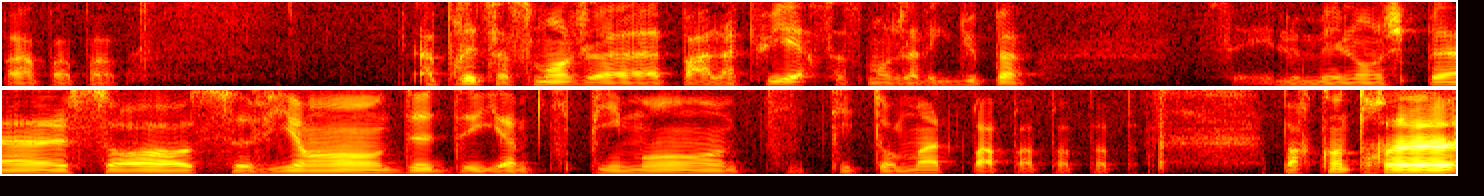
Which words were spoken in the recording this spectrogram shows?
pa. Après, ça se mange euh, pas à la cuillère, ça se mange avec du pain. C'est le mélange pain, sauce, viande, a un petit piment, un petit, petit tomate. Pa, pa, pa, pa, pa. Par contre, euh,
